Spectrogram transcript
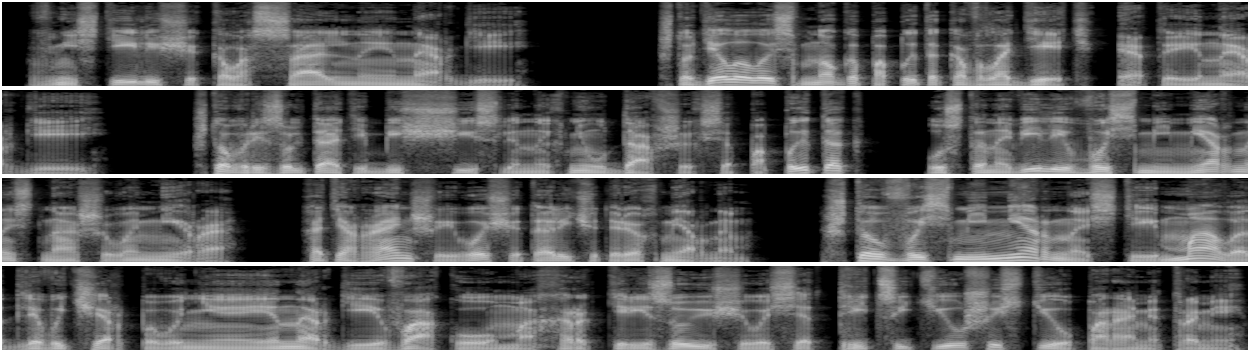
— вместилище колоссальной энергии. Что делалось много попыток овладеть этой энергией. Что в результате бесчисленных неудавшихся попыток установили восьмимерность нашего мира, хотя раньше его считали четырехмерным что восьмимерности мало для вычерпывания энергии вакуума, характеризующегося 36 параметрами,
